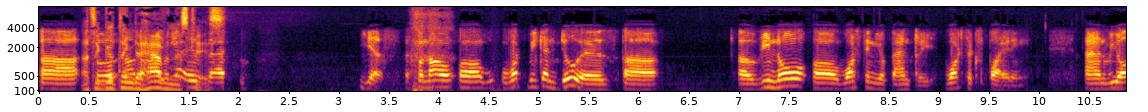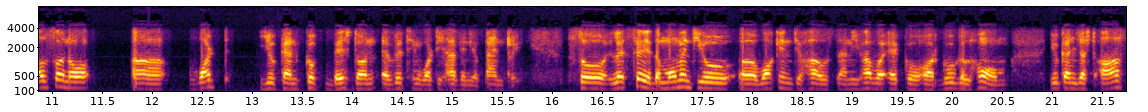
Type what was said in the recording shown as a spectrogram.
uh, That's so a good thing to have in this case. That, yes. So now uh, what we can do is uh, uh we know uh, what's in your pantry, what's expiring, and we also know uh, what you can cook based on everything what you have in your pantry. So let's say the moment you walk into your house and you have an Echo or Google Home, you can just ask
